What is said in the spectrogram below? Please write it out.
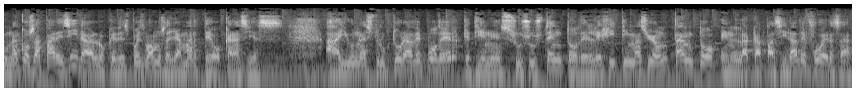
una cosa parecida a lo que después vamos a llamar teocracias. Hay una estructura de poder que tiene su sustento de legitimación tanto en la capacidad de fuerza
